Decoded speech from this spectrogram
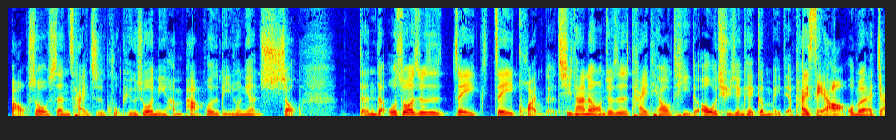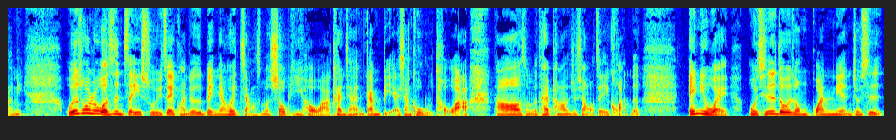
饱受身材之苦，比如说你很胖，或者比如说你很瘦。等等，我说的就是这一这一款的，其他那种就是太挑剔的哦。我曲线可以更美一点，拍谁啊？我没有来讲你。我是说，如果是你这一属于这一款，就是被人家会讲什么瘦皮猴啊，看起来很干瘪啊，像骷髅头啊，然后什么太胖了，就像我这一款的。Anyway，我其实都有一种观念，就是。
